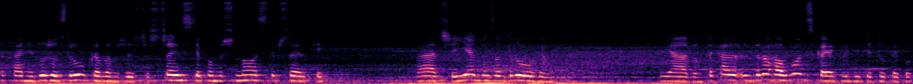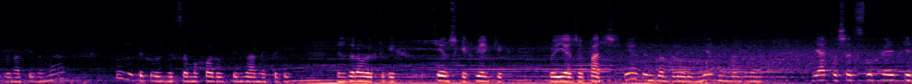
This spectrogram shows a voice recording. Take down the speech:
Кохані, дуже здоров'я вам життя, щастя, помишності всякій. Бачите, єдно за другим. Ядом. Така дорога вонська, як видите, тут і попри нас ідемо. Дуже тих різних самоходів, тінжаних таких, тінжерових таких тяжких, великих проїжджа. Бач, один за другим, один за другим. Я то ще слухайте,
